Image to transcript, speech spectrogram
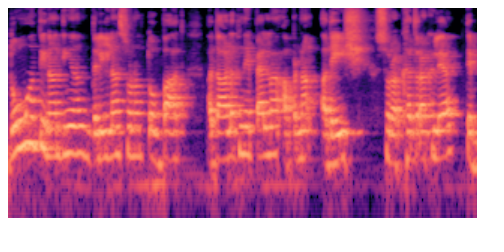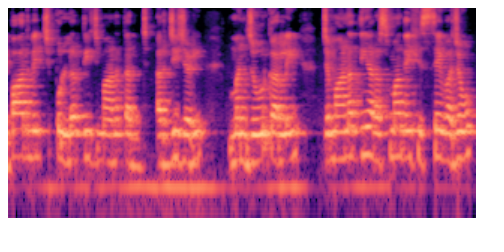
ਦੋਵਾਂ ਧਿਰਾਂ ਦੀਆਂ ਦਲੀਲਾਂ ਸੁਣਨ ਤੋਂ ਬਾਅਦ ਅਦਾਲਤ ਨੇ ਪਹਿਲਾਂ ਆਪਣਾ ਆਦੇਸ਼ ਸੁਰੱਖਿਅਤ ਰੱਖ ਲਿਆ ਤੇ ਬਾਅਦ ਵਿੱਚ ਭੁੱਲਰ ਦੀ ਜ਼ਮਾਨਤ ਅਰਜ- ਅਰਜੀ ਜਿਹੜੀ ਮਨਜ਼ੂਰ ਕਰ ਲਈ। ਜ਼ਮਾਨਤ ਦੀਆਂ ਰਸਮਾਂ ਦੇ ਹਿੱਸੇ ਵਜੋਂ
